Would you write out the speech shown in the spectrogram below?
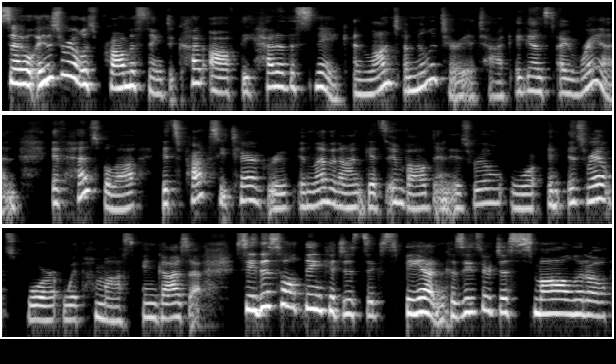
So Israel is promising to cut off the head of the snake and launch a military attack against Iran if Hezbollah, its proxy terror group in Lebanon, gets involved in Israel war in Israel's war with Hamas in Gaza. See, this whole thing could just expand because these are just small little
